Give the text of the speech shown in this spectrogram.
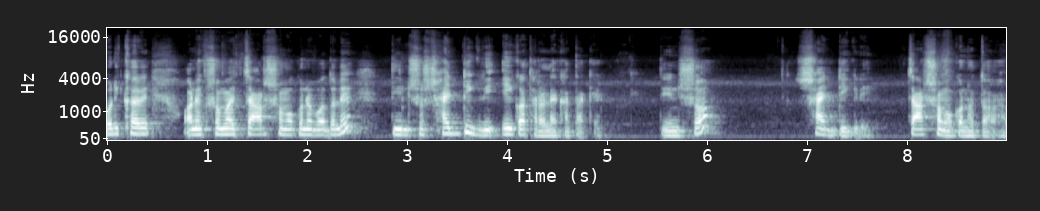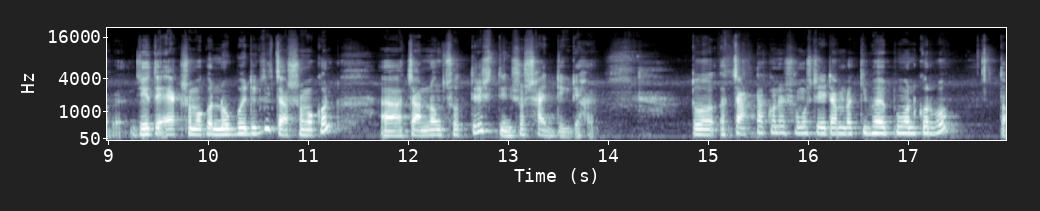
পরীক্ষায় অনেক সময় চার সমকোণের বদলে তিনশো ষাট ডিগ্রি এই কথাটা লেখা থাকে। তিনশো ষাট ডিগ্রি চার সমকোণ হতে হবে। যেহেতু এক সমকোণ নব্বই ডিগ্রি, চার সমকোণ চার নং ছত্রিশ তিনশো ষাট ডিগ্রি হয়। তো চারটা কোণের সমষ্টি এটা আমরা কীভাবে প্রমাণ করব? তো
